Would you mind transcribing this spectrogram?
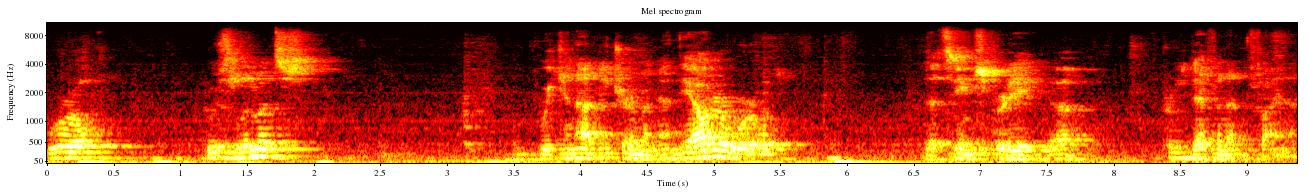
world, whose limits we cannot determine, and the outer world that seems pretty, uh, pretty definite and finite.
